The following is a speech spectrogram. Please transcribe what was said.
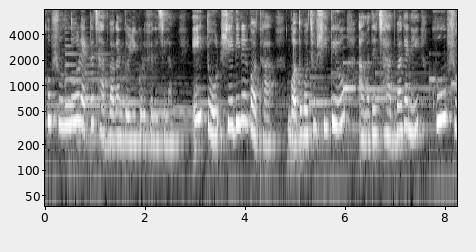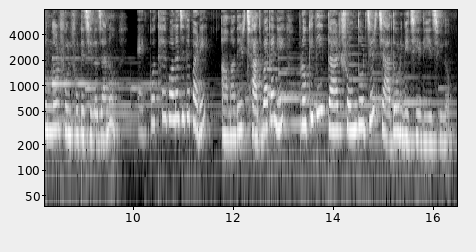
খুব সুন্দর একটা ছাদ বাগান তৈরি করে ফেলেছিলাম। এই তো সেদিনের কথা। গত বছর শীতেও আমাদের ছাদ বাগানে খুব সুন্দর ফুল ফুটেছিল, জানো? এক কথায় বলা যেতে পারে, আমাদের ছাদ বাগানে প্রকৃতি তার সৌন্দর্যের চাদর বিছিয়ে দিয়েছিল।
